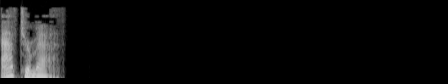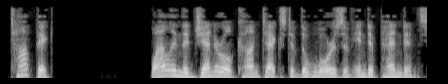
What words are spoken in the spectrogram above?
Aftermath while in the general context of the Wars of Independence,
